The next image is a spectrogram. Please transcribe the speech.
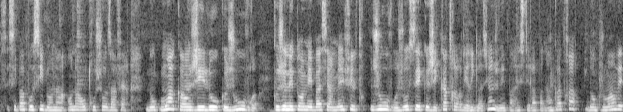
c'est pas possible, on a, on a autre chose à faire. Donc moi, quand j'ai l'eau que j'ouvre, que je nettoie mes bassins, mes filtres, j'ouvre, je sais que j'ai 4 heures d'irrigation, je vais pas rester là pendant 4 heures. Donc je m'en vais.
